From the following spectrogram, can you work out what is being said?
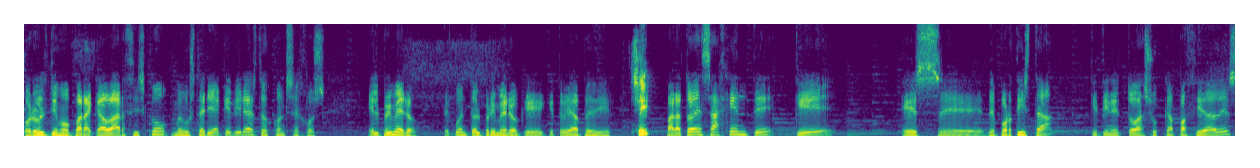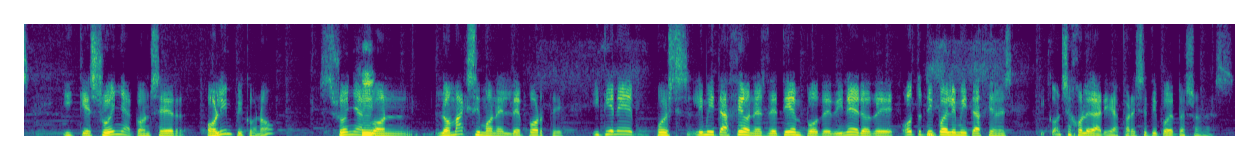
Por último, para acabar, Cisco, me gustaría que dieras dos consejos. El primero, te cuento el primero que, te voy a pedir. Sí. Para toda esa gente que es eh, deportista, que tiene todas sus capacidades y que sueña con ser olímpico, ¿no? Sueña con lo máximo en el deporte y tiene pues limitaciones de tiempo, de dinero, de otro tipo de limitaciones. ¿Qué consejo le darías para ese tipo de personas?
